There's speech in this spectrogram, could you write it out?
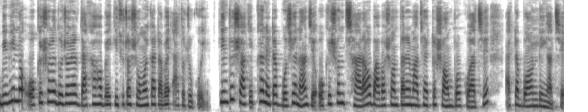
বিভিন্ন ওকেশনে দুজনের দেখা হবে, কিছুটা সময় কাটাবে এতটুকুই। কিন্তু শাকিব খান এটা বোঝে না যে ওকেশন ছাড়াও বাবা সন্তানের মাঝে একটা সম্পর্ক আছে, একটা বন্ডিং আছে।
